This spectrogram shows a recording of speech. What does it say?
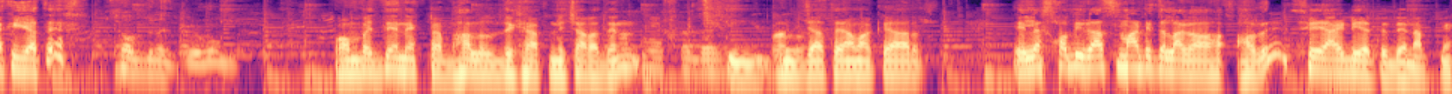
একই জাতে কম দেন একটা ভালো দেখে আপনি চারা দেন। যাতে আমাকে আর এগুলা সবই গাছ মাটিতে লাগা হবে, সেই আইডিয়াতে দেন আপনি।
